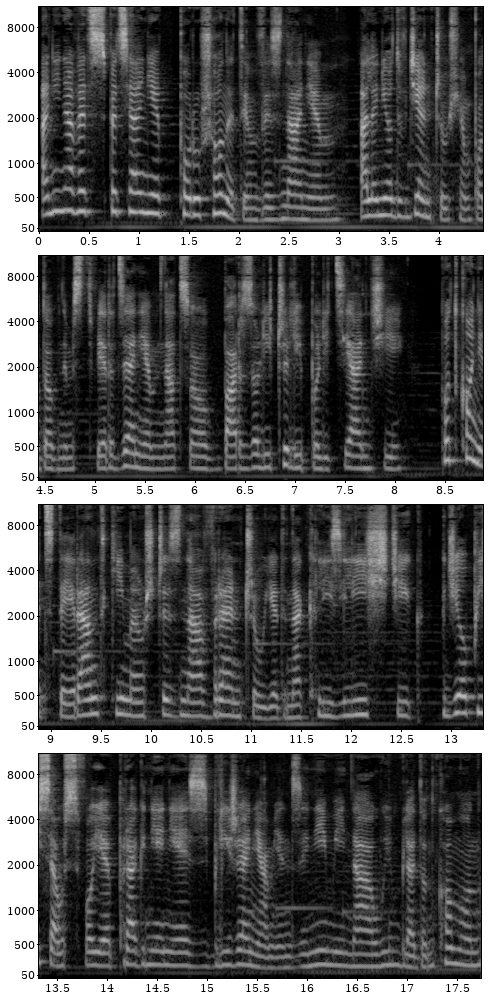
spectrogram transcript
ani nawet specjalnie poruszony tym wyznaniem, ale nie odwdzięczył się podobnym stwierdzeniem, na co bardzo liczyli policjanci. Pod koniec tej randki mężczyzna wręczył jednak Lizzie liścik, gdzie opisał swoje pragnienie zbliżenia między nimi na Wimbledon Common,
